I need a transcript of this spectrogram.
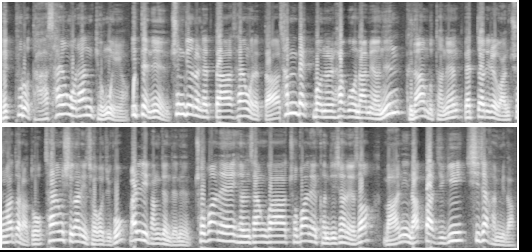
100%다 사용을 한 경우에요. 이때는 충전을 했다, 사용을 했다 300번을 하고 나면은 그 다음부터는 배터리를 완충하더라도 사용 시간이 적어지고 빨리 방전되는 초반의 현상과 초반의 컨디션에서 많이 나빠지기 시작합니다.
